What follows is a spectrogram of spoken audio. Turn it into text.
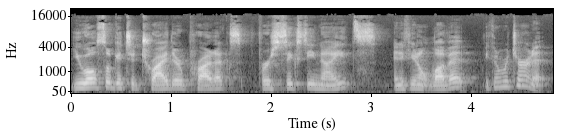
You also get to try their products for 60 nights, and if you don't love it, you can return it.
